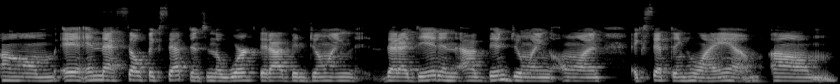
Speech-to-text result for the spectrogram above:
Um, and, and that self acceptance and the work that I've been doing, that I did, and I've been doing on accepting who I am. Um,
